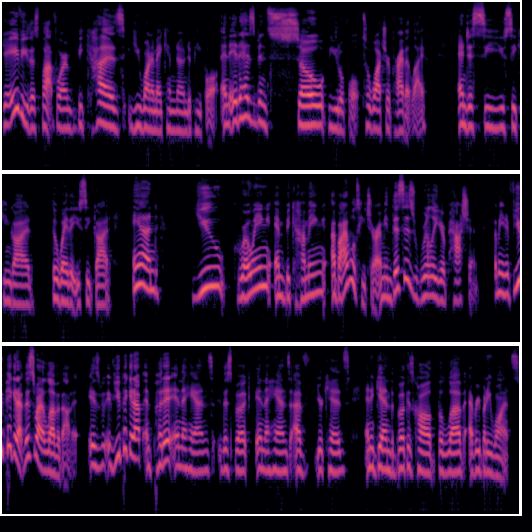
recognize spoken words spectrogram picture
gave you this platform because you want to make him known to people. And it has been so beautiful to watch your private life and to see you seeking God the way that you seek God and you growing and becoming a Bible teacher. I mean, this is really your passion. I mean, if you pick it up, this is what I love about it. Is if you pick it up and put it in the hands this book in the hands of your kids. And again, the book is called The Love Everybody Wants.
